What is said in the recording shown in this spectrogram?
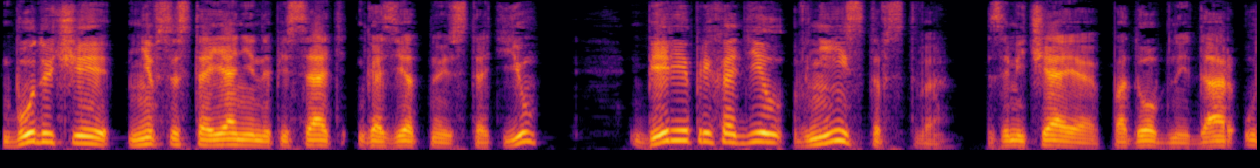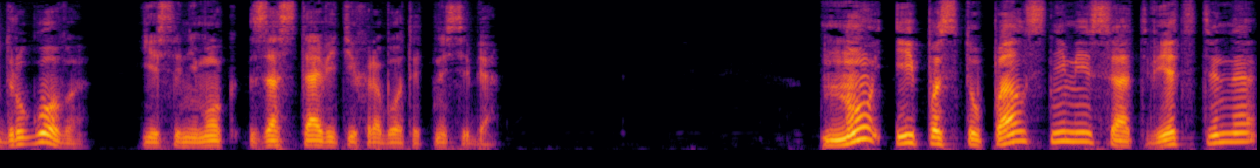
Будучи не в состоянии написать газетную статью, Берия приходил в неистовство, замечая подобный дар у другого, если не мог заставить их работать на себя. Ну и поступал с ними соответственно,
